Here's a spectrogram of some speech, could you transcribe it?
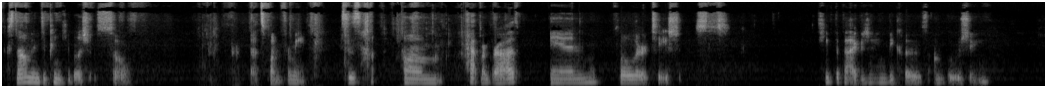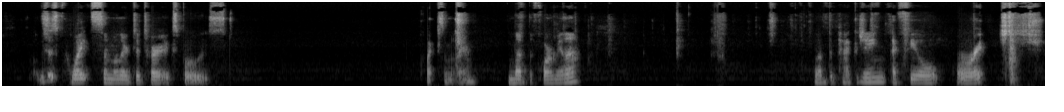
Because now I'm into pinky blushes. So that's fun for me. This is um, Pat McGrath in Flirtatious. Keep the packaging because I'm bougie. This is quite similar to Tarte Exposed. Quite similar. Love the formula. Love the packaging. I feel rich.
